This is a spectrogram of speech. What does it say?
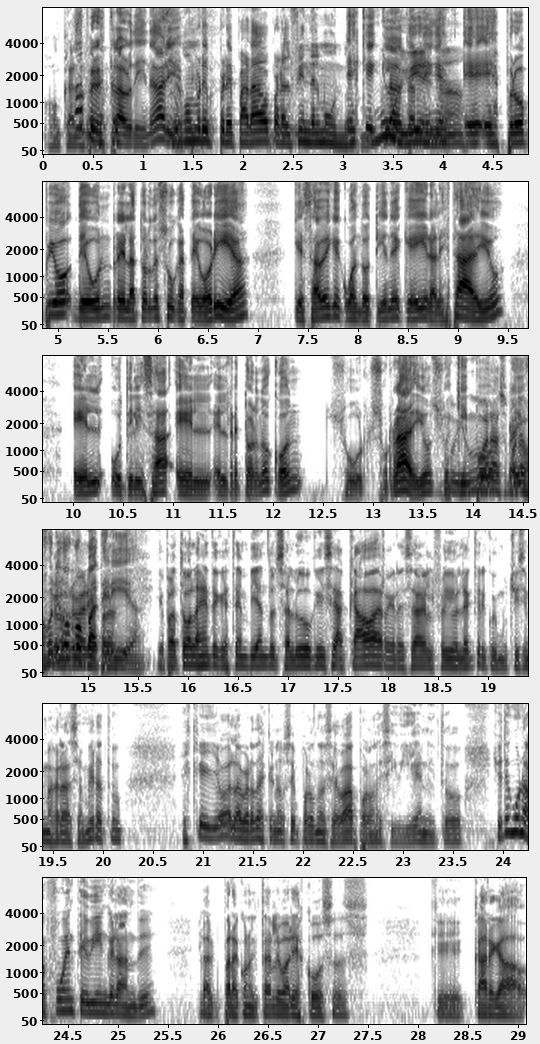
Juan Carlos Ah, pero Rivera. Es extraordinario. un hombre preparado para el fin del mundo. Es que, Muy claro, bien, también es- ah. es, es propio de un relator de su categoría que sabe que cuando tiene que ir al estadio, él utiliza el, el retorno con su, su radio, su equipo radiofónico con Rivera y para- batería. Y para toda la gente que está enviando el saludo que dice, acaba de regresar el fluido eléctrico y muchísimas gracias. Mira tú, es que yo la verdad es que no sé por dónde se va, por dónde si viene y todo. Yo tengo una fuente bien grande la- para conectarle varias cosas que carga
